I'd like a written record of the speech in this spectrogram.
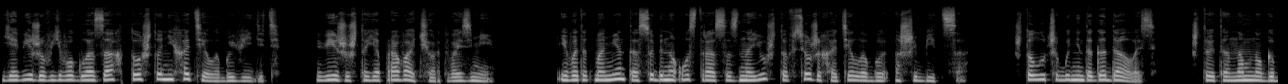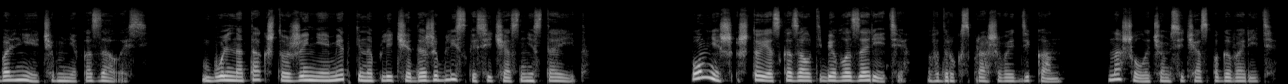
Я вижу в его глазах то, что не хотела бы видеть. Вижу, что я права, черт возьми. И в этот момент особенно остро осознаю, что все же хотела бы ошибиться. Что лучше бы не догадалась, что это намного больнее, чем мне казалось. Больно так, что жжение метки на плече даже близко сейчас не стоит. «Помнишь, что я сказал тебе в лазарете?» — вдруг спрашивает декан. Нашел, о чем сейчас поговорить.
